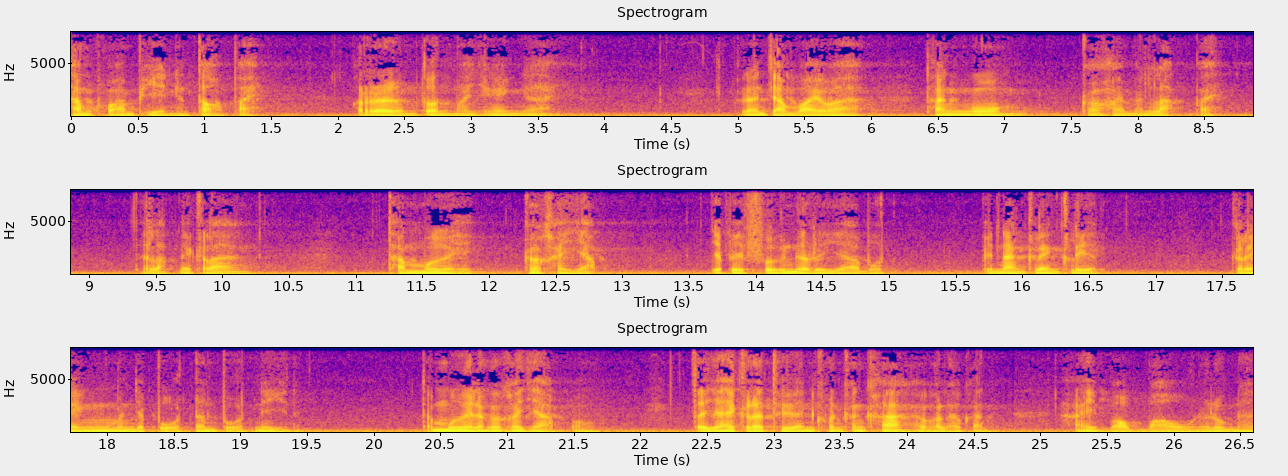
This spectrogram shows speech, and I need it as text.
ทำความเพียรกันต่อไป เริ่มต้นใหม่ยังง่ายๆเพราะนั้นจำไว้ว่าถ้าง่วงก็ให้มันหลับไปแต่หลับในกลางทำเมื่อยก็ขยับ อย่าไปฝืนอริยาบทไปนั่งเคร่งเครียด เกรงมันจะปวดนั่นปวดนี่นะถ้าเมื่อยแล้วก็ขยับเอาแต่อย่าให้กระเทือนคนข้างๆเขาก็แล้วกัน ให้เบาๆนะลูกนะ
